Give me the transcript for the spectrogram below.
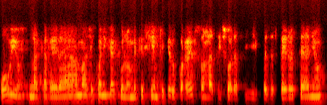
obvio, la carrera más icónica de Colombia que siempre quiero correr son las 6 horas y pues espero este año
